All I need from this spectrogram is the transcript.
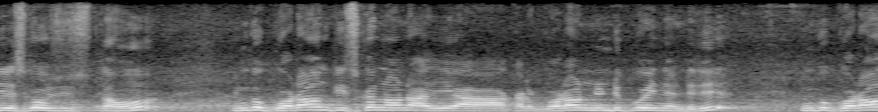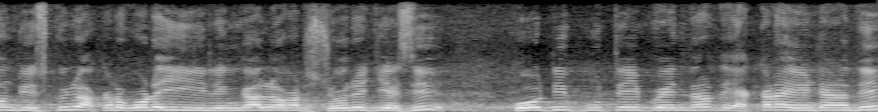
చేసుకోవాల్సి ఇస్తున్నాము ఇంకో గొడవను తీసుకున్నాం అది అక్కడ గొడవ నిండిపోయిందండి ఇది. ఇంకో గొడవను తీసుకుని అక్కడ కూడా ఈ లింగాలు అక్కడ స్టోరేజ్ చేసి కోటి పూర్తి అయిపోయిన తర్వాత ఎక్కడ ఏంటనేది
